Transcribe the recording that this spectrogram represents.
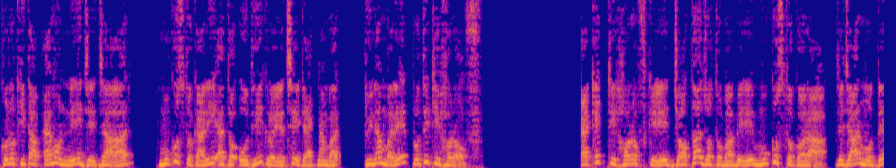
কোন কিতাব এমন নেই যে যার মুখস্থকারী এত অধিক রয়েছে। এটা এক নাম্বার। দুই নম্বরে প্রতিটি হরফ, এক একটি হরফকে যথাযথভাবে মুখস্থ করা, যে যার মধ্যে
